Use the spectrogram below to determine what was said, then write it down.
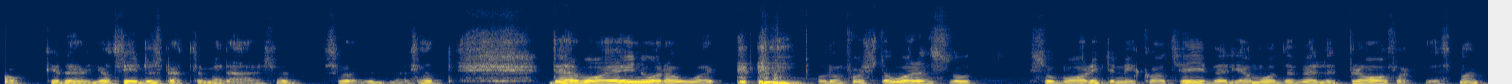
Och det, jag trivdes bättre med det. Så, så, så att, där var jag i några år och de första åren så, så var det inte mycket av tvivel. Jag mådde väldigt bra faktiskt. Man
